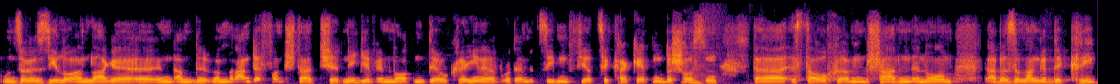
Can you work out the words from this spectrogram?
Unsere Siloanlage äh, in, am, am Rande von Stadt Tschernigiv im Norden der Ukraine wurde mit 47 Raketen beschossen. Da ist auch ähm, Schaden enorm. Aber solange der Krieg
